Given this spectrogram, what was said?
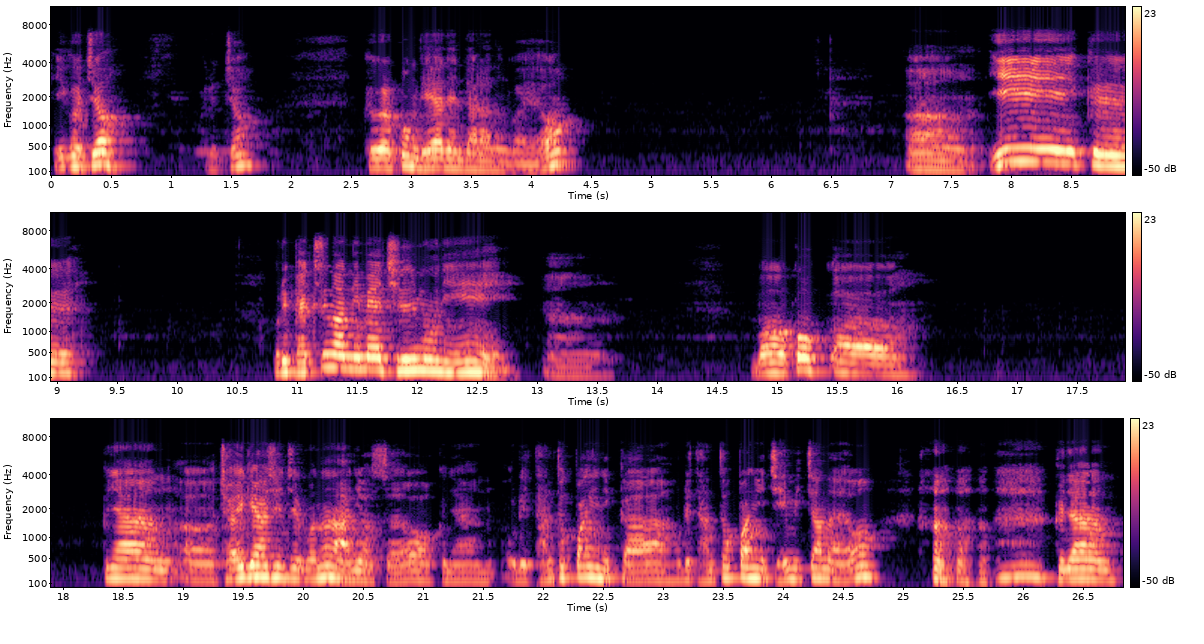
이거죠? 그렇죠? 그걸 꼭 내야 된다라는 거예요. 어, 이, 그, 우리 백승환님의 질문이, 어, 뭐, 꼭, 어, 그냥, 어, 저에게 하신 질문은 아니었어요. 그냥, 우리 단톡방이니까, 우리 단톡방이 재밌잖아요. 그냥,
